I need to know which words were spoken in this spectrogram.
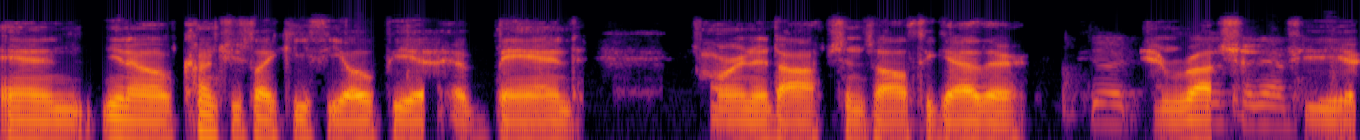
and, you know, countries like Ethiopia have banned foreign adoptions altogether. Good. And Russia a few years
